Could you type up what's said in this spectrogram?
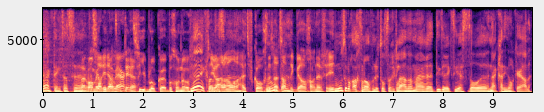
Ja, ik denk dat... Uh, we al Zou die daar werken? advertentieblok uh, begonnen? Of? nee, ik geloof Die waren dat, al uitverkocht, we dus daar dacht ik wel gewoon even We in. moeten nog 8,5 minuten tot de reclame. Maar uh, Diederik die heeft het al... Uh, nou, ik ga die nog een keer halen.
